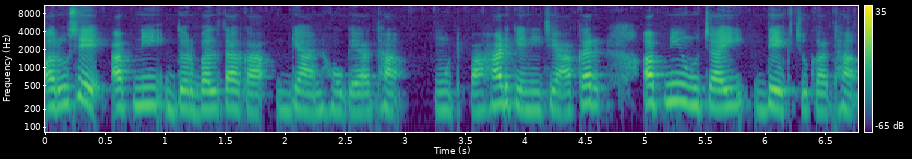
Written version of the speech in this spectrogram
और उसे अपनी दुर्बलता का ज्ञान हो गया था। ऊँट पहाड़ के नीचे आकर अपनी ऊंचाई देख चुका था।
